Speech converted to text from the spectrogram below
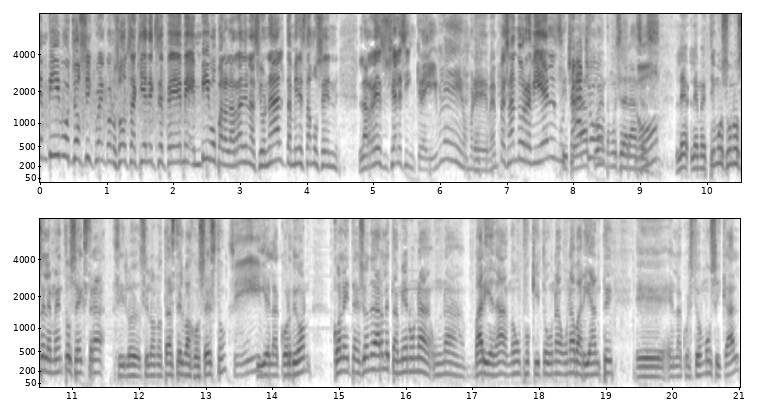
en vivo. Yo sí cuento con nosotros aquí en XFM, en vivo para la Radio Nacional. También estamos en las redes sociales. Increíble, hombre. Va empezando re bien el muchacho. muchas gracias. Le, metimos unos elementos extra, si lo, si lo notaste, el bajo sexto y el acordeón, con la intención de darle también una, una variedad, ¿no? Un poquito, una, una variante eh, en la cuestión musical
